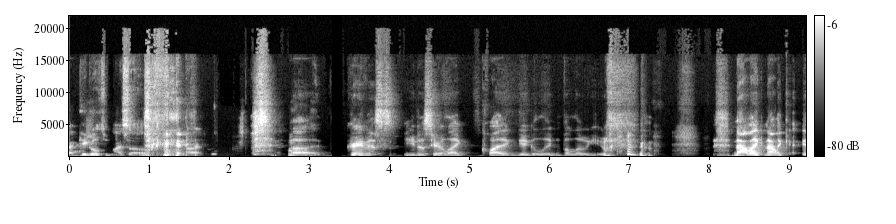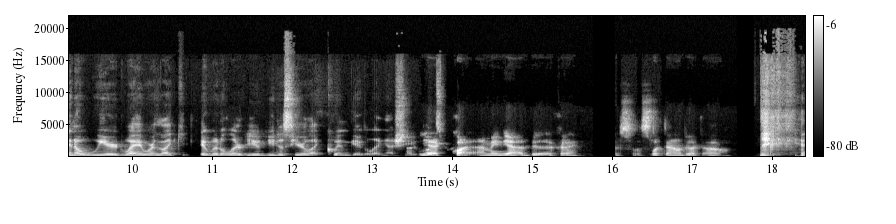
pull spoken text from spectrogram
I giggle to myself. All right. uh, Gravis, you just hear like quiet giggling below you. not like not like in a weird way where like it would alert you. You just hear like Quinn giggling as she. yeah, walks quite. I mean, yeah, I'd be like, okay. I'd just let's look down and be like, oh.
